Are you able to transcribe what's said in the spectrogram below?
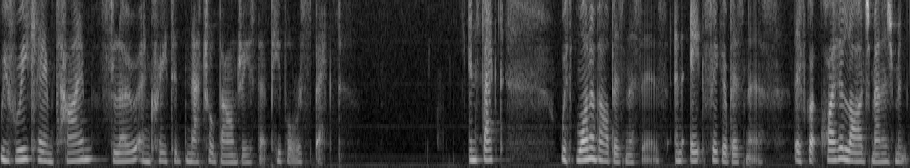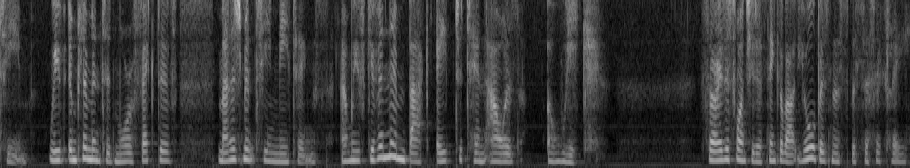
We've reclaimed time, flow, and created natural boundaries that people respect. In fact, with one of our businesses, an eight figure business, they've got quite a large management team. We've implemented more effective management team meetings, and we've given them back eight to 10 hours a week. So I just want you to think about your business specifically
